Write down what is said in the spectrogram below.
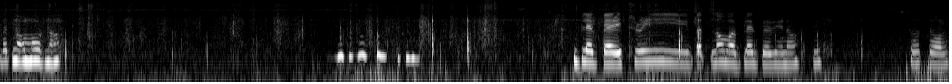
But no more now blackberry tree but no more blackberry now see. So tall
